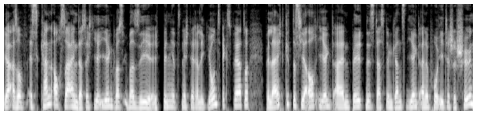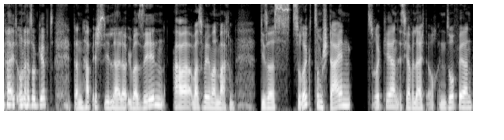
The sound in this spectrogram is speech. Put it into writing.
Ja, also es kann auch sein, dass ich hier irgendwas übersehe. Ich bin jetzt nicht der Religionsexperte. Vielleicht gibt es hier auch irgendein Bildnis, das dem Ganzen irgendeine poetische Schönheit oder so gibt. Dann habe ich sie leider übersehen. Aber was will man machen? Dieses Zurück zum Stein zurückkehren ist ja vielleicht auch insofern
